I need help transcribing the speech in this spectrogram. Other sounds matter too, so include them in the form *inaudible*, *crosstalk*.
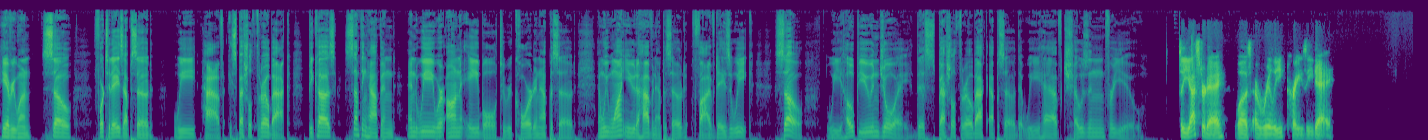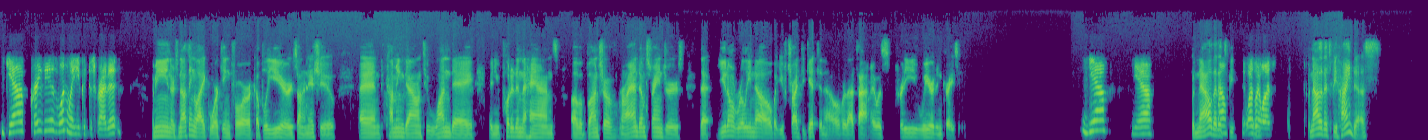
Hey everyone. So, for today's episode, we have a special throwback because something happened and we were unable to record an episode. And we want you to have an episode five days a week. So, we hope you enjoy this special throwback episode that we have chosen for you. So yesterday was a really crazy day. Yeah, crazy is one way you could describe it. I mean, there's nothing like working for a couple of years on an issue and coming down to one day and you put it in the hands of a bunch of random strangers that you don't really know, but you've tried to get to know over that time. It was pretty weird and crazy. Yeah, yeah. But now that Well, it's be- It was what it was. But now that it's behind us,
